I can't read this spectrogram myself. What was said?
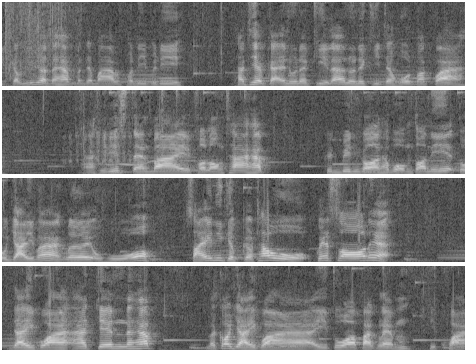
จกับเลือดนะครับ มันจะมาแบบพอดีพอดี ถ้าเทียบกับอนูนากิแล้วอนูนากิจะโหดมากกว่า อ่าทีนี้สแตนบายขอลองท่าครับ ขึ้นบินก่อนครับผมตอนนี้ตัวใหญ่มากเลย โอ้โห ไซส์นี่เกือบเกือบเท่าเควสซอเนี่ย ใหญ่กว่าอาเจนนะครับ แล้วก็ใหญ่กว่าไอตัวปากแหลมที่ขวา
